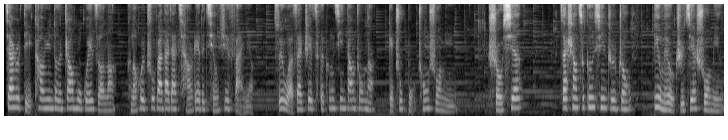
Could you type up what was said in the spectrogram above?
加入抵抗运动的招募规则呢，可能会触发大家强烈的情绪反应，所以我要在这次的更新当中呢，给出补充说明。首先，在上次更新之中，并没有直接说明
